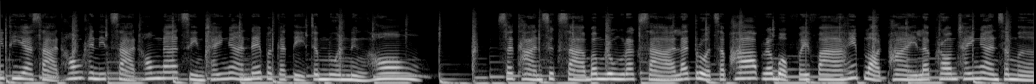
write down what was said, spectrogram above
วิทยาศาสตร์ห้องคณิตศาสตร์ห้องนาฏศิลป์ใช้งานได้ปกติจำนวน 1 ห้อง สถานศึกษาบำรุงรักษาและตรวจสภาพระบบไฟฟ้าให้ปลอดภัยและพร้อมใช้งานเสมอ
